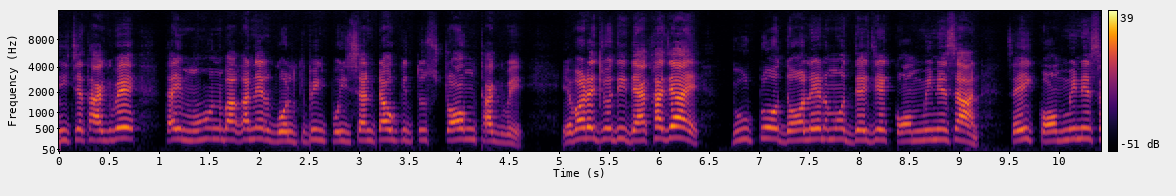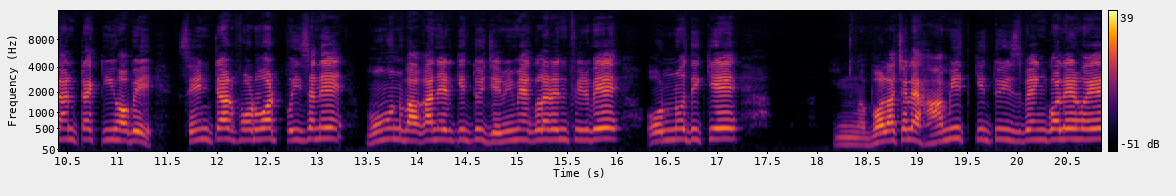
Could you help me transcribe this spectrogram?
নিচে থাকবে, তাই মোহনবাগানের গোলকিপিং পজিশানটাও কিন্তু স্ট্রং থাকবে। এবারে যদি দেখা যায় দুটো দলের মধ্যে যে কম্বিনেশান, সেই কম্বিনেশানটা কি হবে? সেন্টার ফরওয়ার্ড পজিশনে মোহনবাগানের কিন্তু জেমি ম্যাকলারেন ফিরবে। অন্যদিকে বলা চলে হামিদ কিন্তু ইস্টবেঙ্গলের হয়ে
